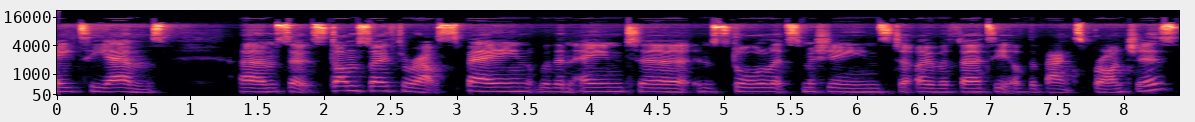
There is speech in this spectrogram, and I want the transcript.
ATMs. Um, so it's done so throughout Spain with an aim to install its machines to over 30 of the bank's branches.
